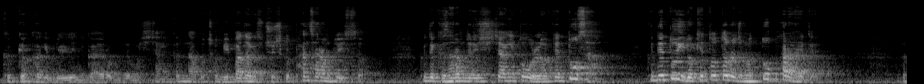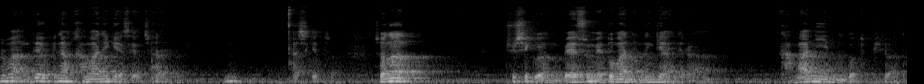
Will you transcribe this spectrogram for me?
급격하게 밀리니까 여러분들 뭐 시장이 끝나고 저 밑바닥에서 주식을 판 사람도 있어. 근데 그 사람들이 시장이 또 올라올 땐 또 사. 근데 또 이렇게 또 떨어지면 또 팔아야 돼요. 그러면 안 돼요. 그냥 가만히 계세요. 차라리. 응? 아시겠죠? 저는 주식은 매수 매도만 있는 게 아니라 가만히 있는 것도 필요하다.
